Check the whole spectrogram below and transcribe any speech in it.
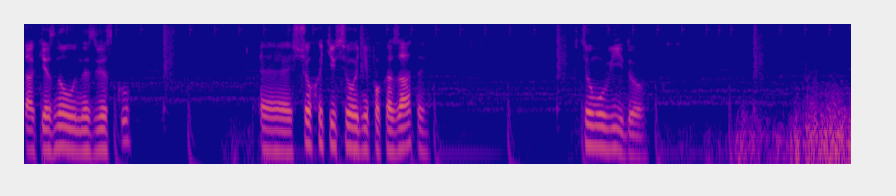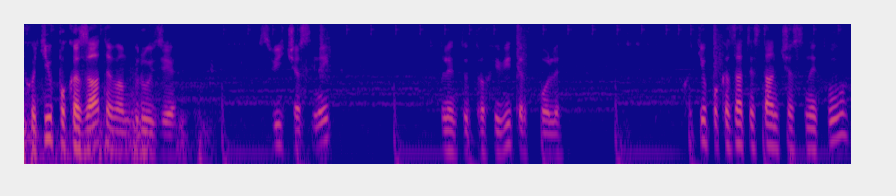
Так, я знову на зв'язку. Е, що хотів сьогодні показати в цьому відео? Хотів показати вам, друзі, свій часник. Блін, тут трохи вітер в полі. Хотів показати стан часнику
